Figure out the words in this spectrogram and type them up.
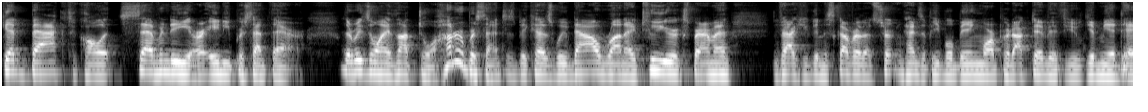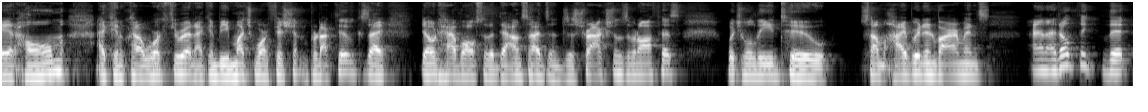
get back to call it 70 or 80% there. The reason why it's not to 100% is because we've now run a two year experiment in fact, you can discover that certain kinds of people being more productive, if you give me a day at home, I can kind of work through it and I can be much more efficient and productive because I don't have also the downsides and distractions of an office, which will lead to some hybrid environments. And I don't think that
